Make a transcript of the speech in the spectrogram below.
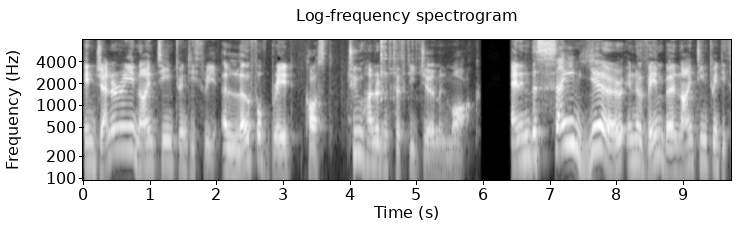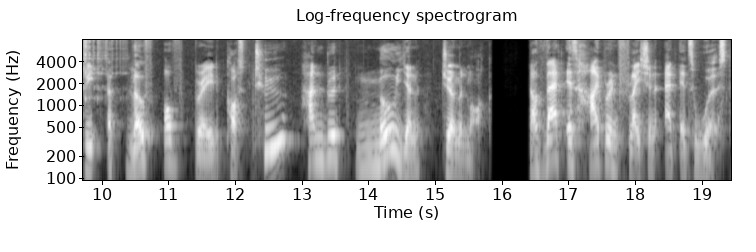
In January 1923, a loaf of bread cost 250 German mark. And in the same year, in November 1923, a loaf of bread cost 200 million German mark. Now that is hyperinflation at its worst.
